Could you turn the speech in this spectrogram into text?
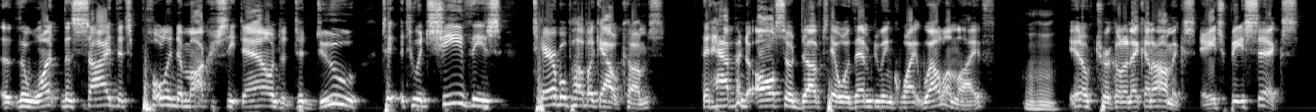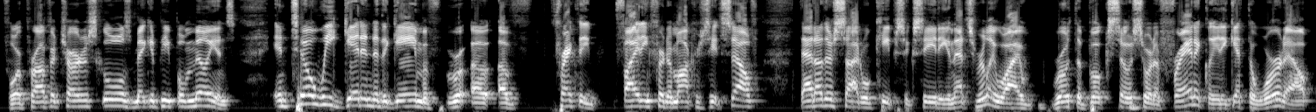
uh, the one the side that's pulling democracy down to, to do to, to achieve these terrible public outcomes that happen to also dovetail with them doing quite well in life. Mm-hmm. You know, trickle down economics, HB six, for profit charter schools making people millions. Until we get into the game of, of, of frankly fighting for democracy itself, that other side will keep succeeding. And that's really why I wrote the book so sort of frantically to get the word out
